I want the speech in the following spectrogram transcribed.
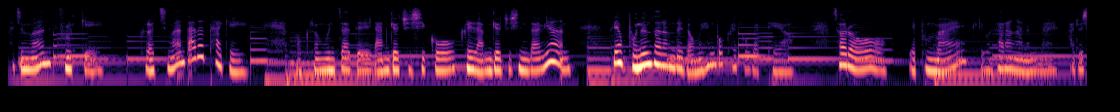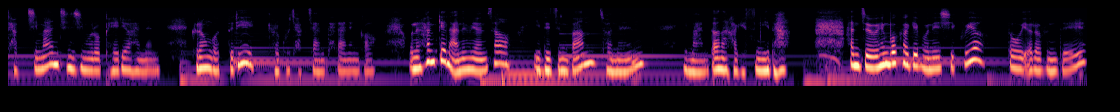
하지만 굵게 그렇지만 따뜻하게 어 그런 문자들 남겨 주시고 글 남겨 주신다면 그냥 보는 사람들 너무 행복할 것 같아요. 서로 예쁜 말 그리고 사랑하는 말 아주 작지만 진심으로 배려하는 그런 것들이 결코 작지 않다라는 거 오늘 함께 나누면서 이 늦은 밤 저는 이만 떠나가겠습니다. 한 주 행복하게 보내시고요. 또 여러분들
